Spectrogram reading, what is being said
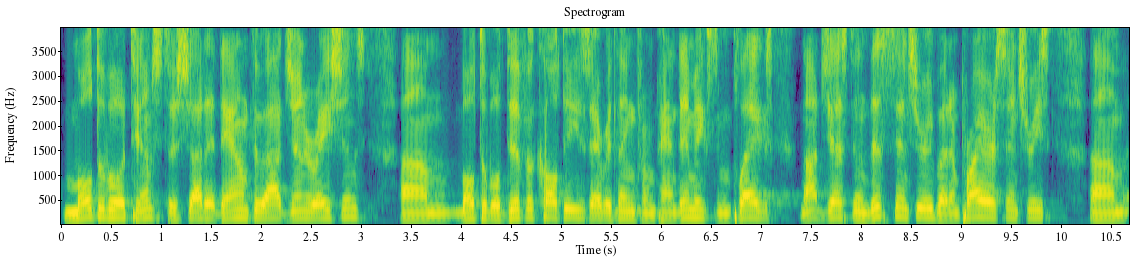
multiple attempts to shut it down throughout generations, um, multiple difficulties, everything from pandemics and plagues, not just in this century, but in prior centuries. Um,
